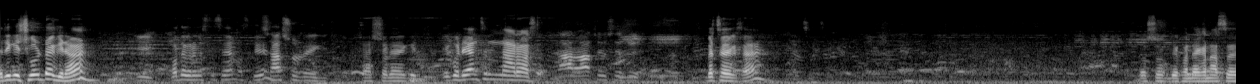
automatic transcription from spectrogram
এদিকে শোলটা কি না? কত করে বেচতেছেন আজকে? সাতশো টাকা কেজি। চারশো টাকা কেজি। এগুলো আনছেন না আরও আছে? আর আছে বেচা গেছে হ্যাঁ? দর্শক দেখুন এখানে আছে।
